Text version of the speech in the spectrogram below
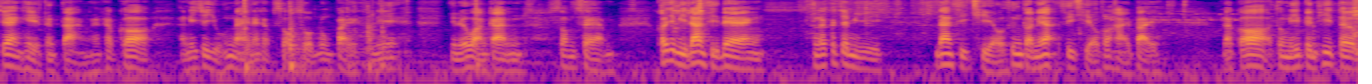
แจ้งเหตุต่างๆนะครับ ก็อันนี้จะอยู่ข้างในนะครับสสวมลงไปอันนี้อยู่ในระหว่างการซ่อมแซมเขาจะมีด้านสีแดง แล้วก็จะมีด้านสีเขียว ซึ่งตอนนี้สีเขียวก็หายไป แล้วก็ตรงนี้เป็นที่เติม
